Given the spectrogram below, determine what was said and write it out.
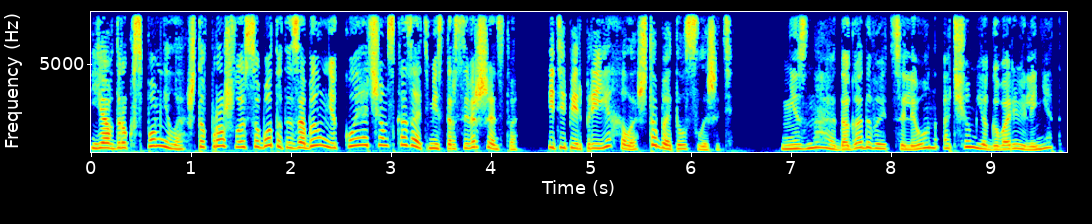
«Я вдруг вспомнила, что в прошлую субботу ты забыл мне кое о чем сказать, мистер Совершенство, и теперь приехала, чтобы это услышать». Не знаю, догадывается ли он, о чем я говорю или нет,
